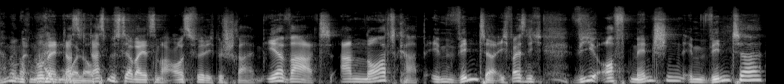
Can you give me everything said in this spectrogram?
Wir haben ja noch einen Moment, das, das müsst ihr aber jetzt mal ausführlich beschreiben. Ihr wart am Nordkap im Winter. Ich weiß nicht, wie oft Menschen im Winter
